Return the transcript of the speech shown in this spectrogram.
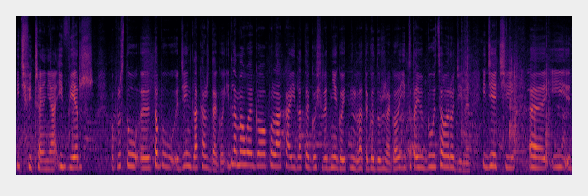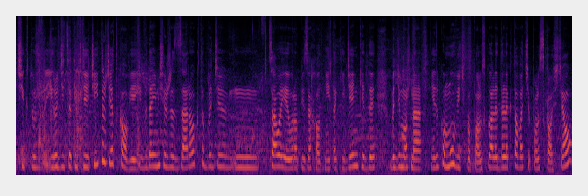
i ćwiczenia, i wiersz. Po prostu y, to był dzień dla każdego, i dla małego Polaka, i dla tego średniego, i dla tego dużego. I tutaj były całe rodziny, i dzieci, e, i ci, którzy, i rodzice tych dzieci, i też dziadkowie. I wydaje mi się, że za rok to będzie mm, w całej Europie Zachodniej taki dzień, kiedy będzie można nie tylko mówić po polsku, ale delektować się polskością.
